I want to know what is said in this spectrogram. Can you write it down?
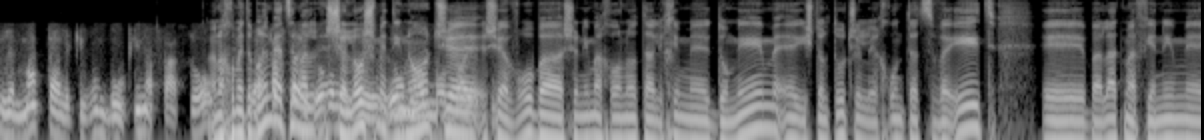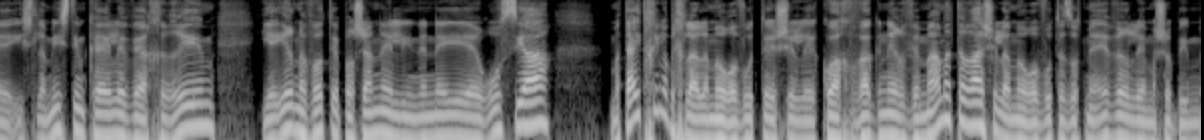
למטה לכיוון בורקינה פאסו. אנחנו מדברים בעצם על שלוש מדינות ש... שעברו בשנים האחרונות תהליכים אה, דומים, אה, השתלטות של חונטה צבאית, אה, בעלת מאפיינים איסלאמיסטיים כאלה ואחרים. יאיר נבות, פרשן לענייני רוסיה, מתי התחילה בכלל המעורבות של כוח וגנר, ומה המטרה של המעורבות הזאת מעבר למשאבים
